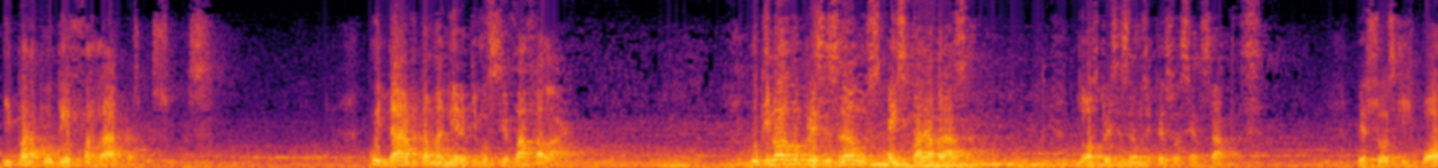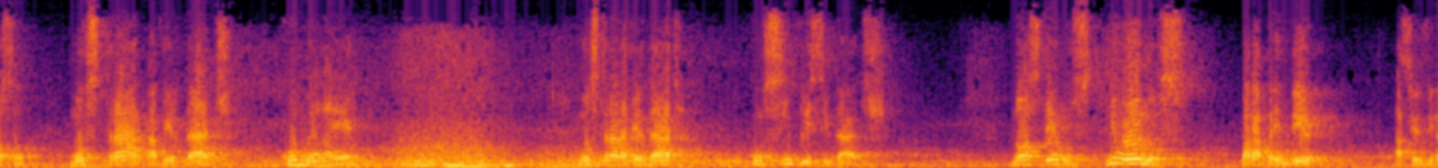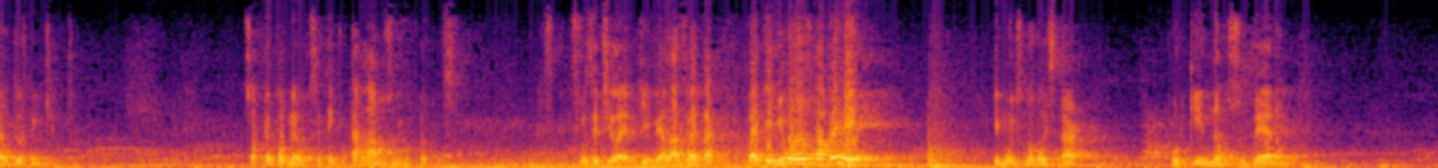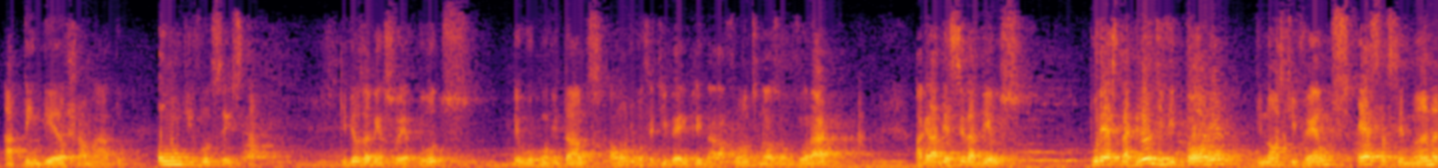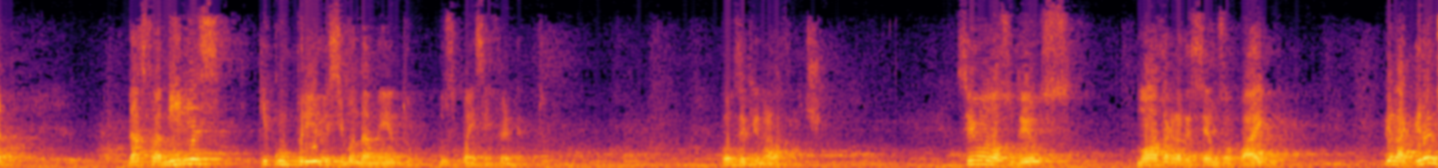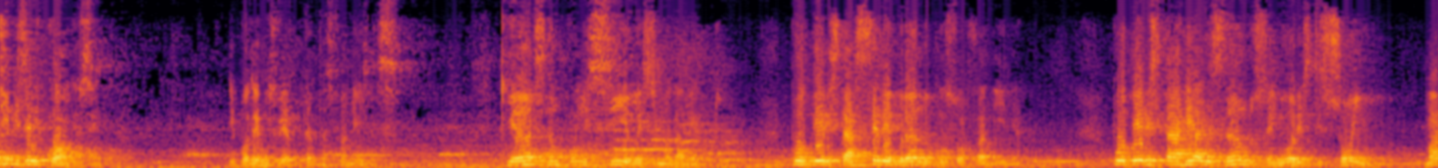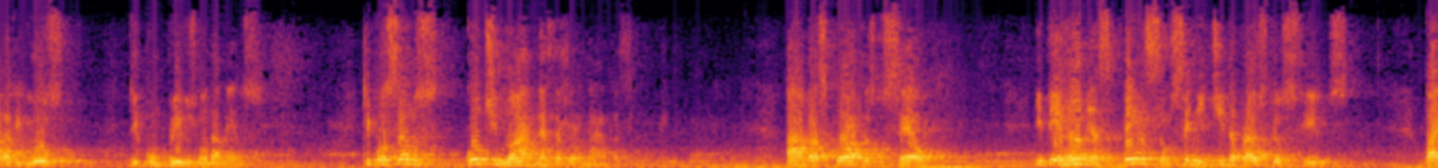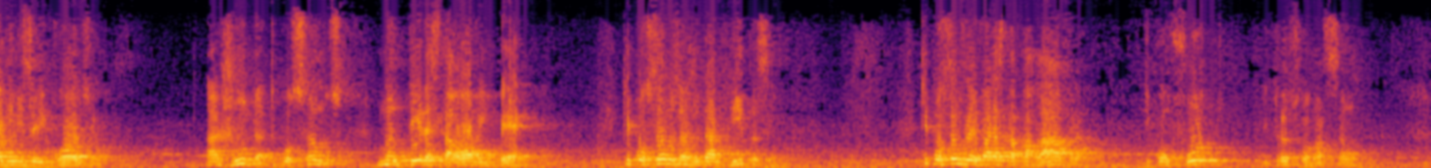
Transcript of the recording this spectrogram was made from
E para poder falar com as pessoas? Cuidado da maneira que você vai falar. O que nós não precisamos é espalhar brasa. Nós precisamos de pessoas sensatas. Pessoas que possam mostrar a verdade como ela é. mostrar a verdade com simplicidade. Nós temos mil anos para aprender a servir ao Deus bendito. Só que tem um problema, você tem que estar lá nos mil anos. Se você estiver lá, você vai, estar, vai ter mil anos para aprender. E muitos não vão estar, porque não souberam atender ao chamado onde você está. Que Deus abençoe a todos. Eu vou convidá-los aonde você estiver, inclinar a fronte, nós vamos orar. Agradecer a Deus por esta grande vitória que nós tivemos esta semana das famílias que cumpriram esse mandamento dos pães sem fermento. Vamos inclinar a frente. Senhor nosso Deus, nós agradecemos ao Pai pela grande misericórdia, Senhor. E podemos ver tantas famílias que antes não conheciam esse mandamento, poder estar celebrando com sua família, poder estar realizando, Senhor, este sonho maravilhoso de cumprir os mandamentos. Que possamos continuar nesta jornada, Senhor. Abra as portas do céu e derrame as bênçãos sem medida para os teus filhos. Pai de misericórdia, ajuda que possamos manter esta obra em pé, que possamos ajudar vidas, Senhor. Que possamos levar esta palavra de conforto, de transformação.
